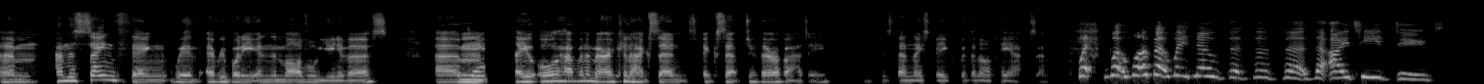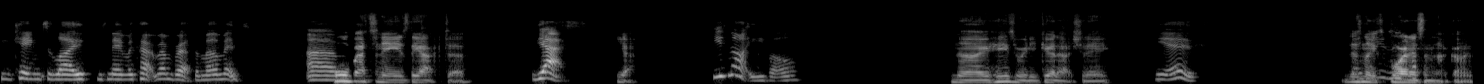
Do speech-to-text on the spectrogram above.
Um, and the same thing with everybody in the Marvel universe. Um, Yeah. They all have an American accent, except if they're a baddie, because then they speak with an RP accent. Wait, what, what about wait? No, the the the the IT dude who came to life, whose name I can't remember at the moment. Um, Paul Bettany is the actor. yes. Yeah. He's not evil. No, he's really good actually. He is. There's Yeah, no spoilers in that, guys.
